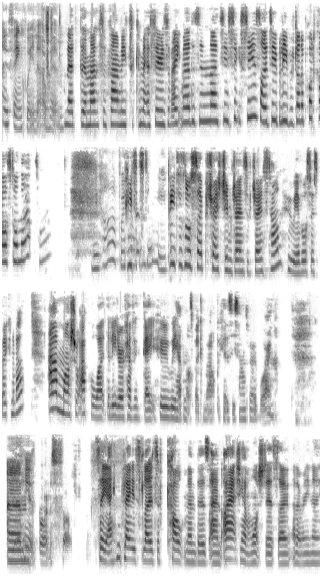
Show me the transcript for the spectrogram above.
I think we know him. Led the Manson family to commit a series of eight murders in the 1960s. I do believe we've done a podcast on that. We have. We Peter's- have. Peters also portrays Jim Jones of Jonestown, who we have also spoken about, and Marshall Applewhite, the leader of Heaven's Gate, who we have not spoken about because he sounds very boring. Um, he is boring as fuck. So yeah, he plays loads of cult members, and I actually haven't watched it, so I don't really know.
